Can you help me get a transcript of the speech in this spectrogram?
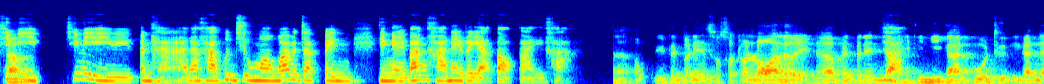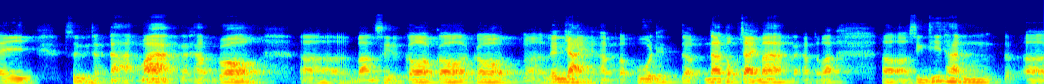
ที่ครับมีที่มีปัญหานะคะ คุณชิวมองว่ามันจะเป็นยังไงบ้างคะในระยะต่อไปค่ะอ่าโอ้โหนี่เป็นประเด็นสดๆร้อนๆเลยนะครับ เป็นประเด็นใหญ่ที่มีการพูดถึงกันในสื่อต่างๆมากนะครับ ก็เอ่อ บางสื่อก็ก็ก็เล่นใหญ่นะครับแบบพูดแบบน่าตกใจมากนะครับ แต่ว่าสิ่งที่ทางเอ่อ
